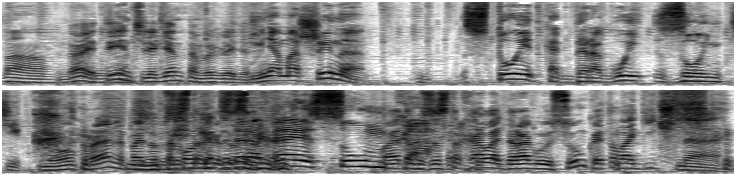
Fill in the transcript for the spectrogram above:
да. Да, и ты интеллигентно выглядишь. У меня машина стоит как дорогой зонтик. Ну, правильно, поэтому, Ну, так он как Дорогая сумка. поэтому застраховать дорогую сумку это логично.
